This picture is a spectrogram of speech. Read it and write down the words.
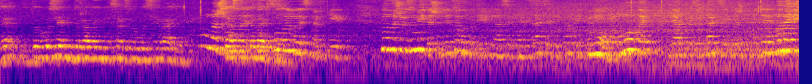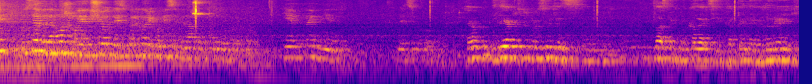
Де? Як від державної адміністрації обласній раді. Ну, у нас же були, колекція. були виставки. Ну, ви ж розумієте, що для цього потрібна сигналізація, для цього відповідні умови для презентації музею. Ми навіть у себе не можемо, якщо десь в коридорі повісити нашу фотографію. Є певні для цього. Як ви співпрацюєте з власниками колекції картини галереї, які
